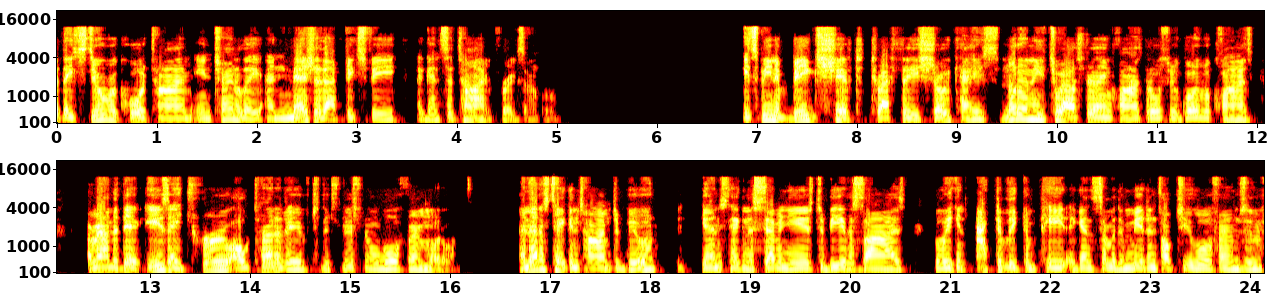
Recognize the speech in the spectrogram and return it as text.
but they still record time internally and measure that fixed fee against the time, for example. It's been a big shift to actually showcase not only to our Australian clients, but also global clients around that there is a true alternative to the traditional law firm model. And that has taken time to build. Again, it's taken us seven years to be of a size where we can actively compete against some of the mid and top tier law firms of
